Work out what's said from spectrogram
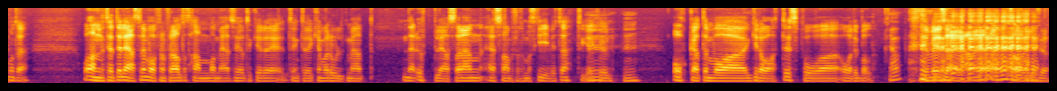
mot det. Och anledningen till att jag läste den var framförallt att han var med, så jag tycker det, jag tänkte det kan vara roligt med att när uppläsaren är samma person som har skrivit det, tycker jag är kul. Och att den var gratis på Audible. Ja. Så det blir så här, ja, ja, jag tar det liksom.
